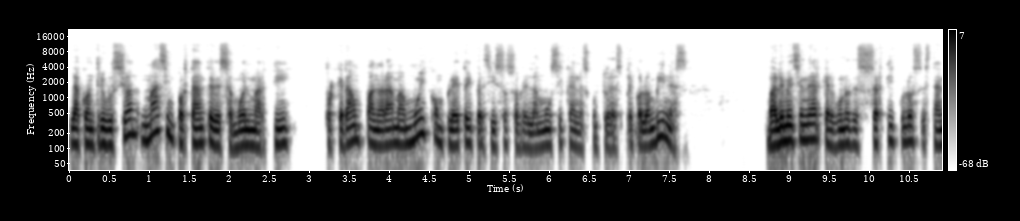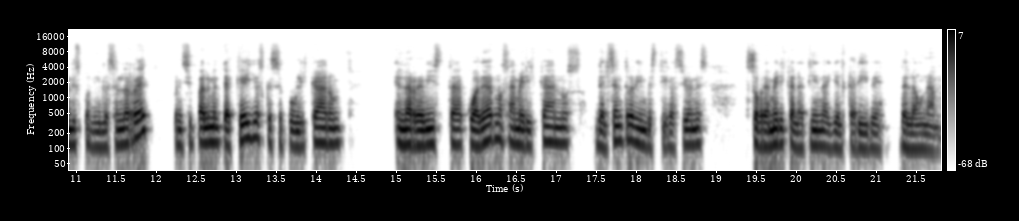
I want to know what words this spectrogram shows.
la contribución más importante de Samuel Martí porque da un panorama muy completo y preciso sobre la música en las culturas precolombinas. Vale mencionar que algunos de sus artículos están disponibles en la red, principalmente aquellos que se publicaron en la revista Cuadernos Americanos del Centro de Investigaciones sobre América Latina y el Caribe de la UNAM.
